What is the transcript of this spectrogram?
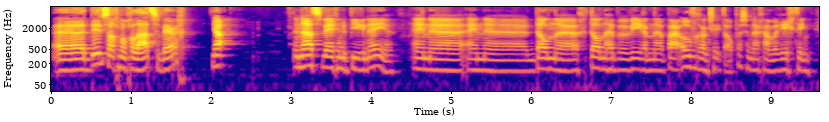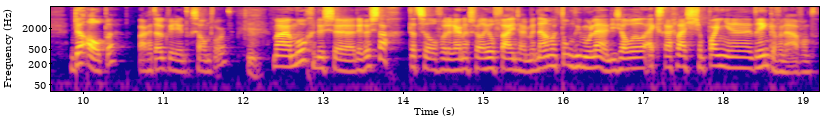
Eh, dinsdag nog een laatste berg. Ja, een laatste berg in de Pyreneeën. En, eh, en eh, dan, eh, dan hebben we weer een paar overgangsetappes. En dan gaan we richting de Alpen, waar het ook weer interessant wordt. Hm. Maar morgen dus eh, de rustdag. Dat zal voor de renners wel heel fijn zijn. Met name Tom Dumoulin. Die zal wel extra glaasje champagne eh, drinken vanavond.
